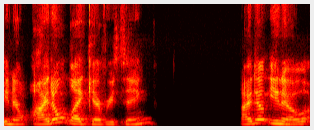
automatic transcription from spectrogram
you know i don't like everything. I don't you know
